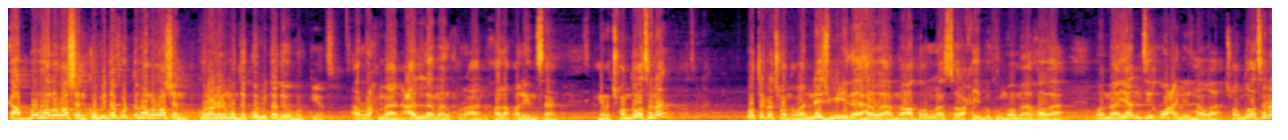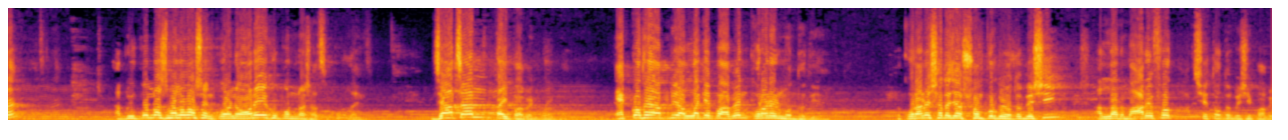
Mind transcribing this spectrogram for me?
কাব্য ভালোবাসেন, কবিতা পড়তে ভালোবাসেন, কোরআনের মধ্যে কবিতা দিয়েও ভর্তি আছে। আর রহমান আল্লাম আল কোরআন খলাক আল ইনসান। এখানে ছন্দ আছে না? প্রত্যেকটা ছন্দ। ওয়া নাজমি ইদা হাওয়া, মা আদাল্লা সাহিবুকুম ওয়া মা গাওয়া, ওয়া মা ইয়ানতিকু আনিল হাওয়া। ছন্দ আছে না? আপনি উপন্যাস ভালোবাসেন, কোরআনে অনেক উপন্যাস আছে। যা চান তাই পাবেন। এক কথায় আপনি আল্লাহকে পাবেন কোরআনের মধ্য দিয়ে। কোরআনের সাথে যার সম্পর্ক যত বেশি, আল্লাহর মারেফত সে তত বেশি পাবে,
